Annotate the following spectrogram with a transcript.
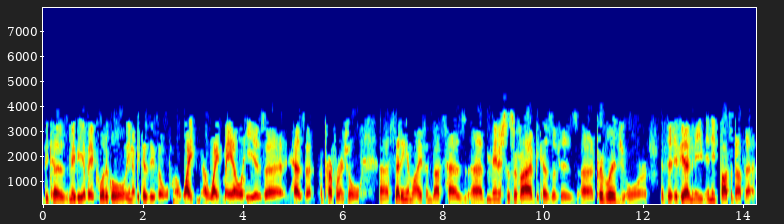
because maybe of a political you know because he's a, a white a white male he is uh has a, a preferential uh setting in life and thus has uh managed to survive because of his uh privilege or if if you have any any thoughts about that?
